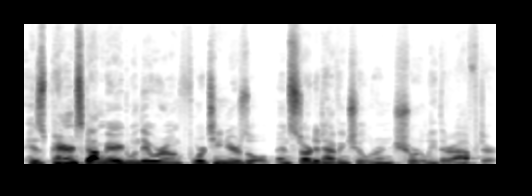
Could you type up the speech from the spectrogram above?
His parents got married when they were around 14 years old and started having children shortly thereafter.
